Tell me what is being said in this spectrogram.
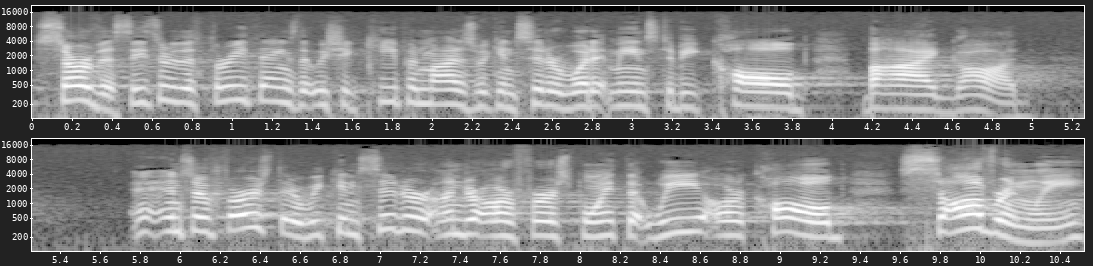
service. These are the three things that we should keep in mind as we consider what it means to be called by God. And so, first, there, we consider under our first point that we are called sovereignly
